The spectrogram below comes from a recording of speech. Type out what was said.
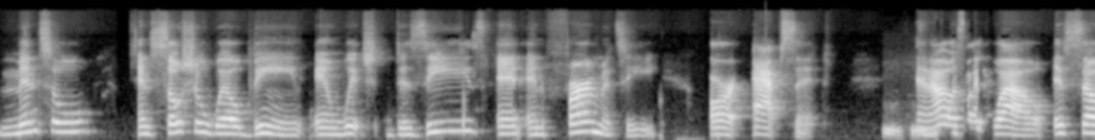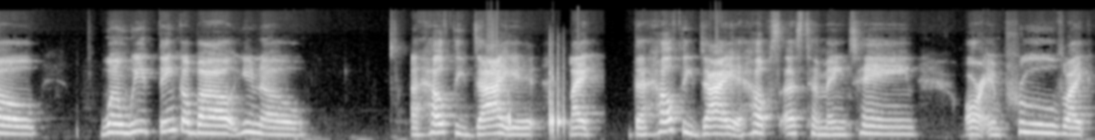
mental, and social well-being in which disease and infirmity are absent. Mm-hmm. And I was like, wow. And so when we think about, you know, a healthy diet, like the healthy diet helps us to maintain or improve like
